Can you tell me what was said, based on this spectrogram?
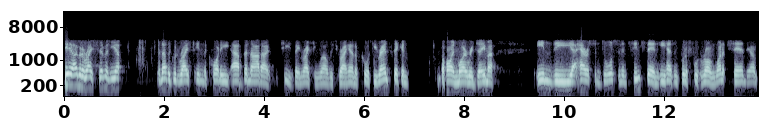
Yeah, over to race seven here. Another good race in the quaddy. Uh, Bernardo, he's been racing well, this greyhound, of course. He ran second behind My Redeemer in the uh, Harrison Dawson, and since then he hasn't put a foot wrong. One at Sandown,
